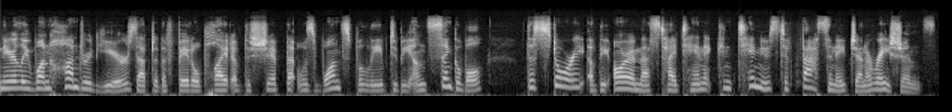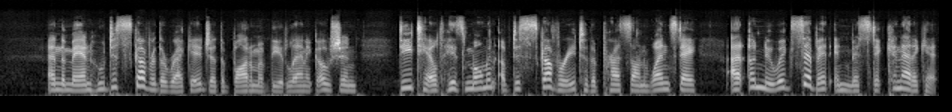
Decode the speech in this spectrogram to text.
Nearly 100 years after the fatal plight of the ship that was once believed to be unsinkable, the story of the RMS Titanic continues to fascinate generations. And the man who discovered the wreckage at the bottom of the Atlantic Ocean detailed his moment of discovery to the press on Wednesday at a new exhibit in Mystic, Connecticut.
